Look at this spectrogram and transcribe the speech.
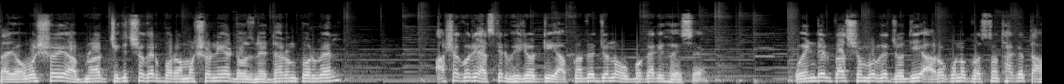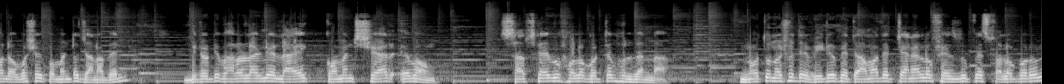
তাই অবশ্যই আপনার চিকিৎসকের পরামর্শ নিয়ে ডোজ নির্ধারণ করবেন। আশা করি আজকের ভিডিওটি আপনাদের জন্য উপকারী হয়েছে। ওয়েন্ডেল প্লাস সম্পর্কে যদি আরও কোনো প্রশ্ন থাকে, তাহলে অবশ্যই কমেন্টে জানাবেন। ভিডিওটি ভালো লাগলে লাইক, কমেন্ট, শেয়ার এবং সাবস্ক্রাইব ও ফলো করতে ভুলবেন না। নতুন ওষুধের ভিডিও পেতে আমাদের চ্যানেল ও ফেসবুক পেজ ফলো করুন।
